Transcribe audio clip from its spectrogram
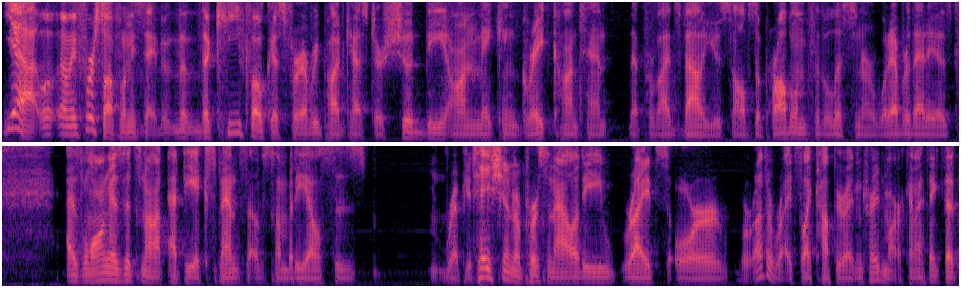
Yeah well i mean first off let me say the, the, the key focus for every podcaster should be on making great content that provides value solves a problem for the listener whatever that is as long as it's not at the expense of somebody else's reputation or personality rights or or other rights like copyright and trademark. And i think that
